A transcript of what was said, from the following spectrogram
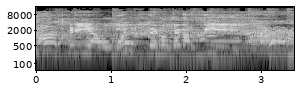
Patria o muerte, José Martí.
